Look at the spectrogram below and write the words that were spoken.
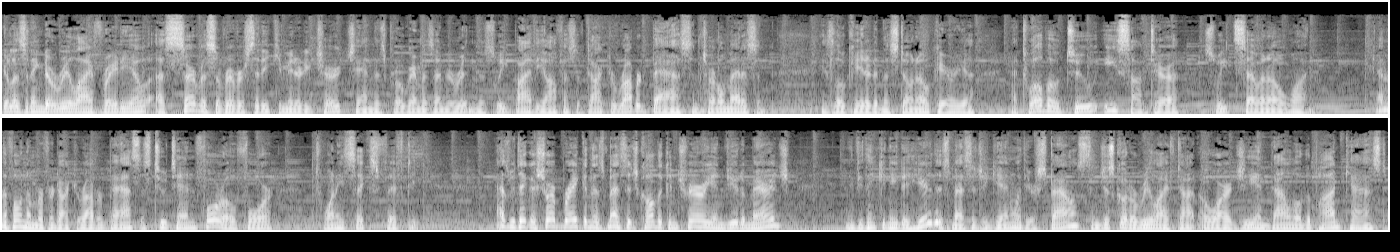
You're listening to Real Life Radio, a service of River City Community Church, and this program is underwritten this week by the Office of Dr. Robert Bass, Internal Medicine. He's located in the Stone Oak area at 1202 East Sonterra, Suite 701. And the phone number for Dr. Robert Bass is 210 404 2650. As we take a short break in this message called The Contrarian View to Marriage, and if you think you need to hear this message again with your spouse, then just go to reallife.org and download the podcast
